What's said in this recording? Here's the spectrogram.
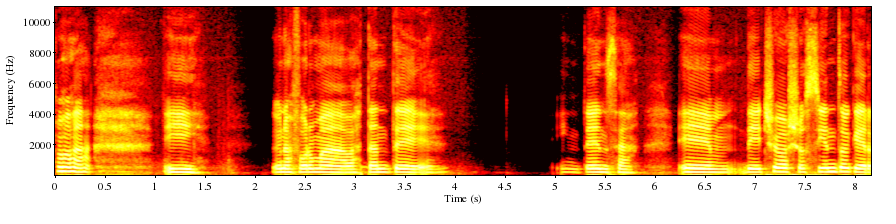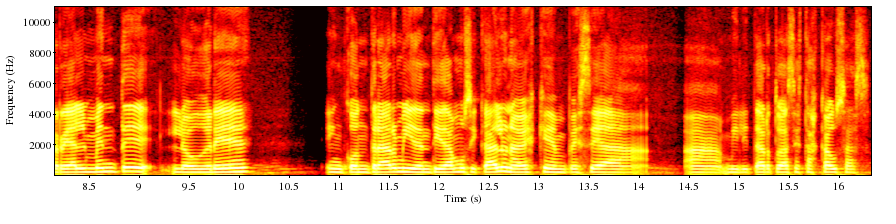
y de una forma bastante intensa. Em, de hecho, yo siento que realmente logré encontrar mi identidad musical una vez que empecé a, militar todas estas causas.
